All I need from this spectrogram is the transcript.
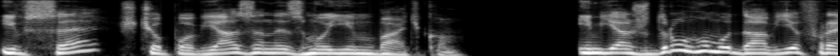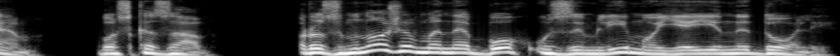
і все, що пов'язане з моїм батьком. Ім'я ж другому дав Єфрем, бо сказав Розмножив мене Бог у землі моєї недолі.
